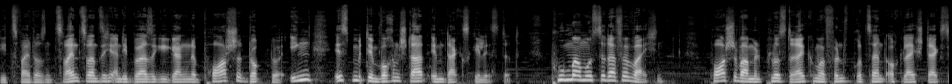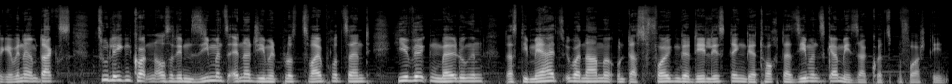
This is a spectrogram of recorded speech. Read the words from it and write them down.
Die 2022 an die Börse gegangene Porsche Dr. Ing ist mit dem Wochenstart im DAX gelistet. Puma musste dafür weichen. Porsche war mit plus 3,5% auch gleich stärkster Gewinner im DAX. Zulegen konnten außerdem Siemens Energy mit plus 2%. Hier wirken Meldungen, dass die Mehrheitsübernahme und das folgende Delisting der Tochter Siemens Gamesa kurz bevorstehen.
